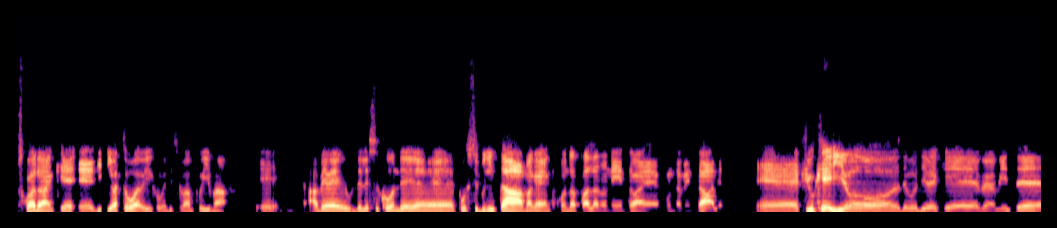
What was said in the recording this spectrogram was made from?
squadra anche eh, di tiratori, come dicevamo prima, eh, avere delle seconde eh, possibilità, magari anche quando la palla non entra, è fondamentale. Più che io devo dire che veramente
